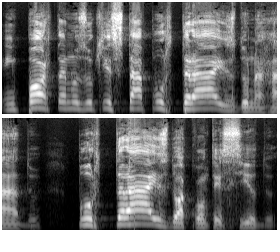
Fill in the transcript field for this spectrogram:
Importa-nos o que está por trás do narrado, por trás do acontecido.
